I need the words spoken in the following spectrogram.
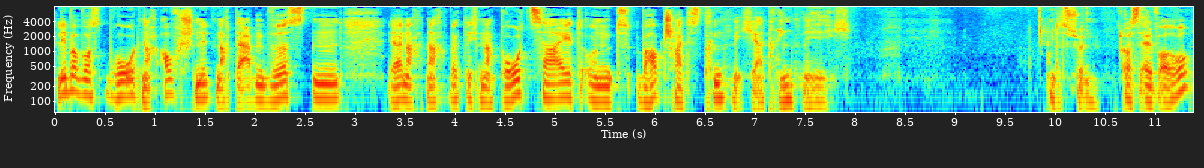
Leberwurstbrot, nach Aufschnitt, nach derben Würsten, ja, nach, nach wirklich nach Brotzeit und überhaupt schreit es Trinkmilch, ja, Trinkmilch. Und das ist schön. Kostet 11 Euro.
